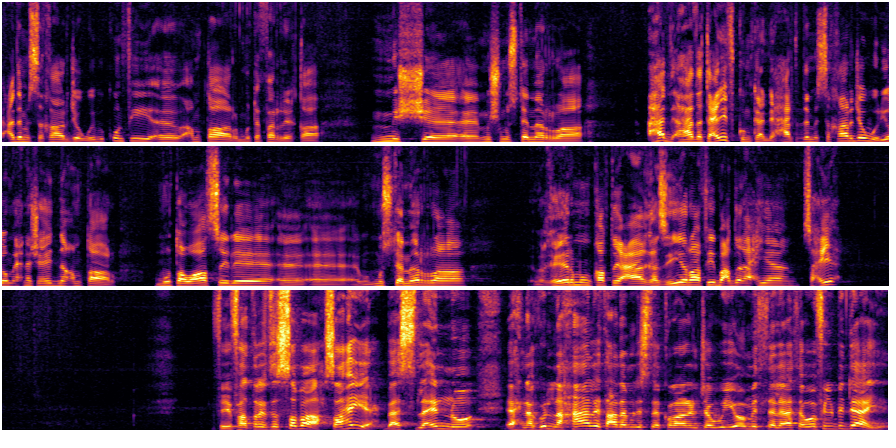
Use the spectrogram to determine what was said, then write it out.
عدم استقرار جوي. بيكون في أمطار متفرقة مش مش مستمرة. هذا هذا تعريفكم كان لحالة عدم استقرار جوي. اليوم إحنا شهدنا أمطار متواصلة مستمرة غير منقطعة غزيرة في بعض الأحيان. صحيح؟ في فترة الصباح صحيح. بس لأنه إحنا قلنا حالة عدم الاستقرار الجوي يوم الثلاثاء وفي البداية.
